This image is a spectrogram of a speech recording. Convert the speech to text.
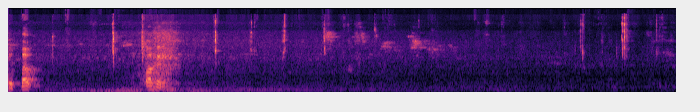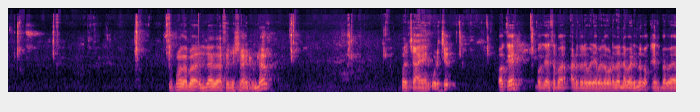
സൂപ്പർ ഓക്കെ ഇപ്പോൾ നമ്മൾ എല്ലാം ഇതാ ഫിനിഷ് ആയിട്ടുണ്ട്. ഇപ്പോൾ ചായ കുടിച്ച്. ഓക്കെ ഓക്കെ സഭ അടുത്തൊരു വീഡിയോ ഉടനെ തന്നെ വരുന്നു. ഓക്കെ ബൈ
